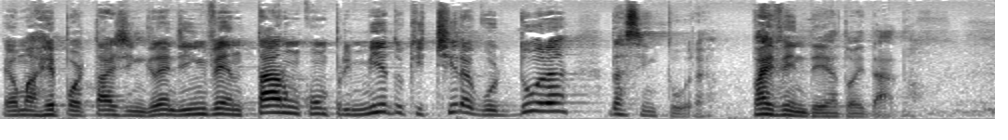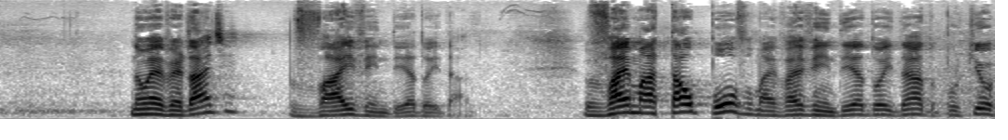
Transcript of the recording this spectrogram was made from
É uma reportagem grande, inventar um comprimido que tira a gordura da cintura. Vai vender adoidado. Não é verdade? Vai vender adoidado. Vai matar o povo, mas vai vender adoidado, porque o,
